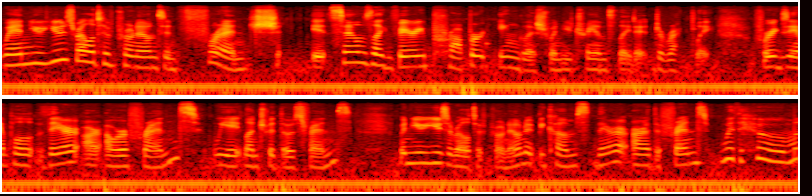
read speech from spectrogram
When you use relative pronouns in French, it sounds like very proper English when you translate it directly. For example, there are our friends. We ate lunch with those friends. When you use a relative pronoun, it becomes there are the friends with whom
